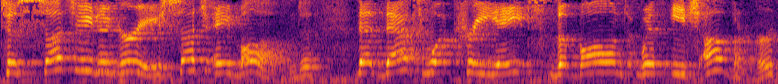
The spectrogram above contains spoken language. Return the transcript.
to such a degree, such a bond, that that's what creates the bond with each other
